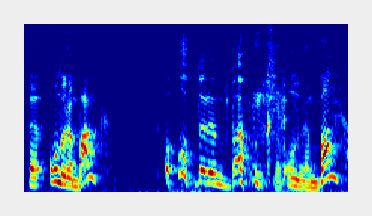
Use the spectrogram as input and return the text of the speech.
"Eh, onder een bank. Onder een bank? Ik zeg, onder een bank?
